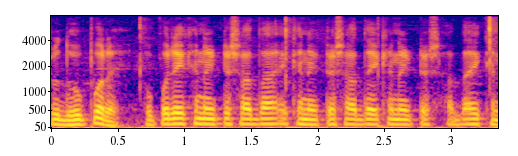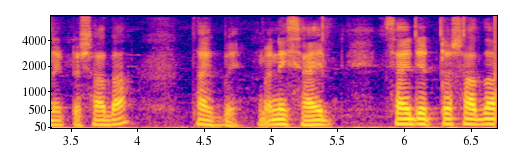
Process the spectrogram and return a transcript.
শুধু উপরে। উপরে এখানে একটা সাদা, এখানে একটা সাদা, এখানে একটা সাদা, এখানে একটা সাদা থাকবে। মানে সাইড, সাইডেরটা সাদা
